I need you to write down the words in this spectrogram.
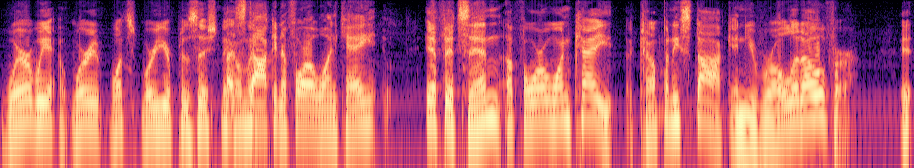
Where are we where what's where you're positioning a stock this? in a 401k? If it's in a 401k, a company stock and you roll it over, it,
